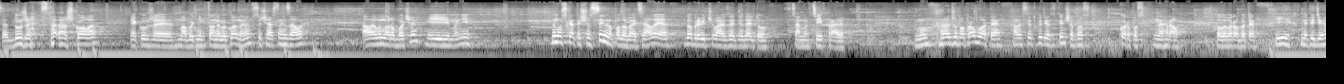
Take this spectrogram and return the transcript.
Це дуже стара школа, яку вже, мабуть, ніхто не виконує в сучасних залах. Але воно робоче і мені не можу сказати, що сильно подобається, але я добре відчуваю задню дельту саме в цій вправі. Тому раджу попробувати, але слідкуйте за тим, щоб вас корпус не грав, коли ви робите. І не підіграв.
